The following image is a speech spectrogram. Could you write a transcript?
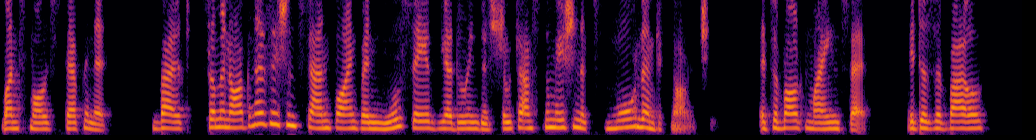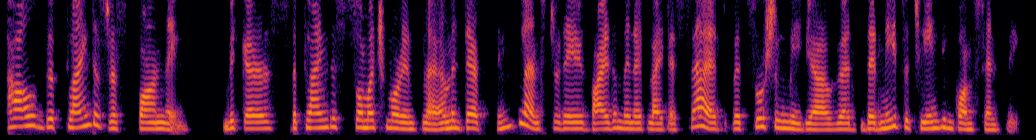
one small step in it. But from an organization standpoint, when you say we are doing digital transformation, it's more than technology. It's about mindset. It is about how the client is responding because the client is so much more influenced. I mean, they're influenced today by the minute, like I said, with social media, where their needs are changing constantly.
